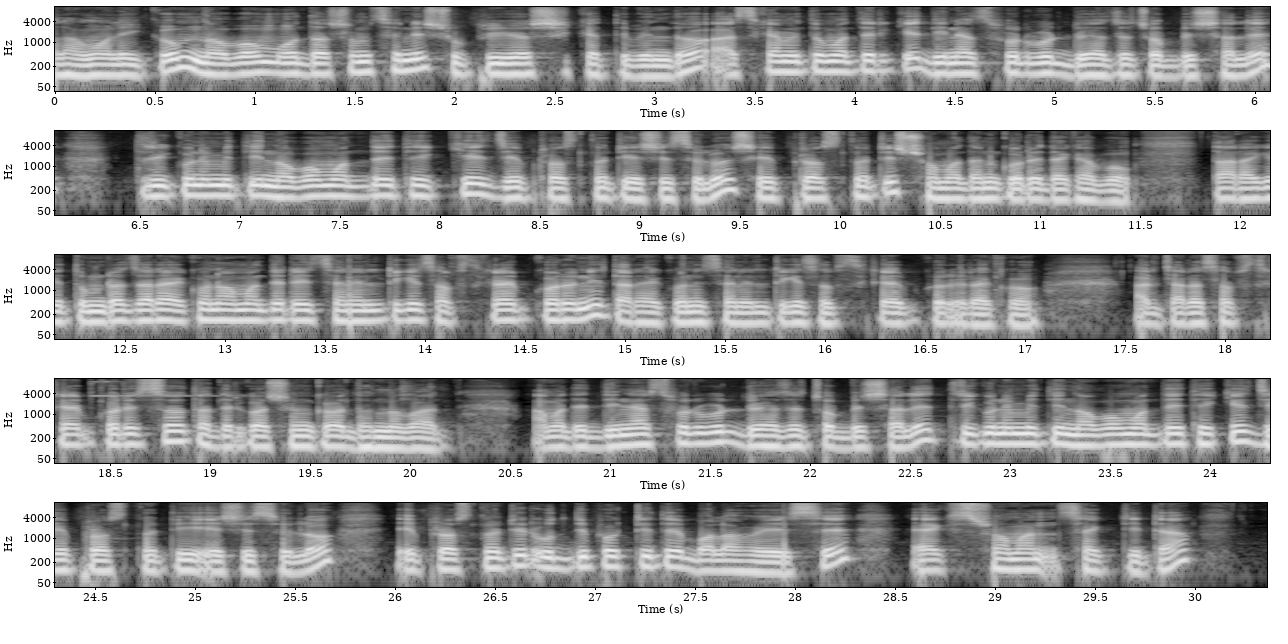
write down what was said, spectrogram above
আসসালামু আলাইকুম। নবম ও দশম শ্রেণির সুপ্রিয় শিক্ষার্থীবৃন্দ, আজকে আমি তোমাদেরকে দিনাজপুর বোর্ড দুই হাজার চব্বিশ সালে ত্রিকোণমিতি নবম অধ্যায় থেকে যে প্রশ্নটি এসেছিল, সেই প্রশ্নটির সমাধান করে দেখাবো। তার আগে তোমরা যারা এখন আমাদের এই চ্যানেলটিকে সাবস্ক্রাইব করেনি, তারা এখন এই চ্যানেলটিকে সাবস্ক্রাইব করে রাখো। আর যারা সাবস্ক্রাইব করেছ, তাদেরকে অসংখ্য ধন্যবাদ। আমাদের দিনাজপুর বোর্ড দুই হাজার চব্বিশ সালে ত্রিকোণমিতি নবম অধ্যায় থেকে যে প্রশ্নটি এসেছিল, এই প্রশ্নটির উদ্দীপকটিতে বলা হয়েছে, এক্স সমান সেকটিটা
